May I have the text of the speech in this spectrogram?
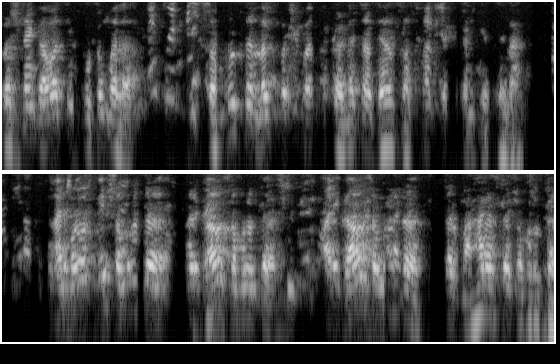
प्रत्येक गावातील कुटुंबाला समृद्ध लखपती बंद करण्याचा ध्यान शासनाने या ठिकाणी घेतलेला आणि म्हणून मी समृद्ध तर गाव समृद्ध आणि गाव समृद्ध तर महाराष्ट्र समृद्ध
